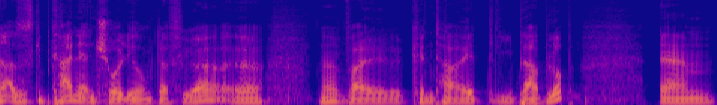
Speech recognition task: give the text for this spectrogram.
ne, also es gibt keine Entschuldigung dafür, äh, ne, weil Kindheit, bliblablub, ähm,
